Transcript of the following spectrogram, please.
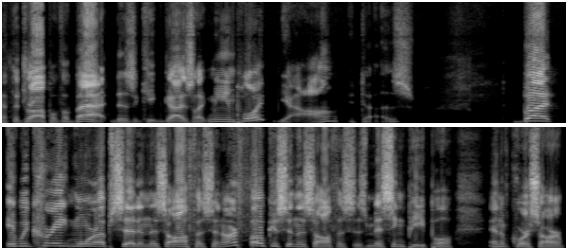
at the drop of a bat. Does it keep guys like me employed? Yeah, it does. But it would create more upset in this office. And our focus in this office is missing people. And of course, our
